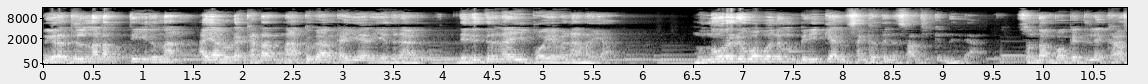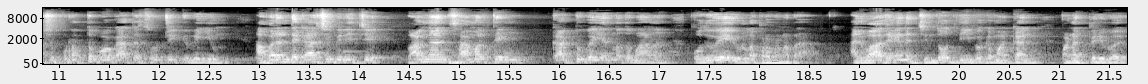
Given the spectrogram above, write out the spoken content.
മീററ്റിൽ നടത്തിയിരുന്ന അയാളുടെ കട നാട്ടുകാർ കയ്യേറിയതിനാൽ ദരിദ്രനായി പോയവനാണ് അയാൾ. മുന്നൂറ് രൂപ പോലും പിരിക്കാൻ സംഘത്തിന് സാധിക്കുന്നില്ല. സ്വന്തം പോക്കറ്റിലെ കാശ് പുറത്തു പോകാതെ സൂക്ഷിക്കുകയും അവരന്റെ കാശ് പിരിച്ച് വാങ്ങാൻ സാമർഥ്യം കാട്ടുക എന്നതുമാണ് പൊതുവെയുള്ള പ്രവണത. അനുവാചകനെ ചിന്തോദ്ദീപകമാക്കാൻ പണപ്പിരിവ്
